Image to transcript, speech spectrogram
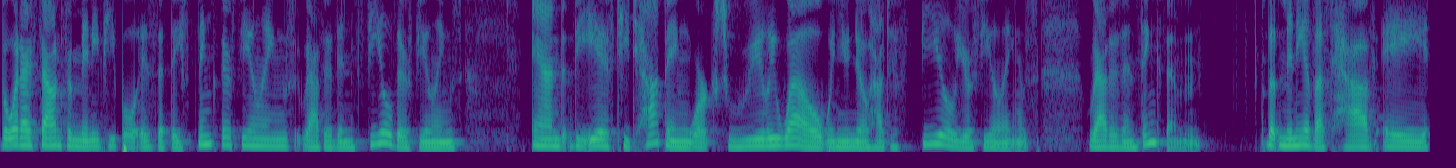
But what I found for many people is that they think their feelings rather than feel their feelings. And the EFT tapping works really well when you know how to feel your feelings rather than think them. But many of us have a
